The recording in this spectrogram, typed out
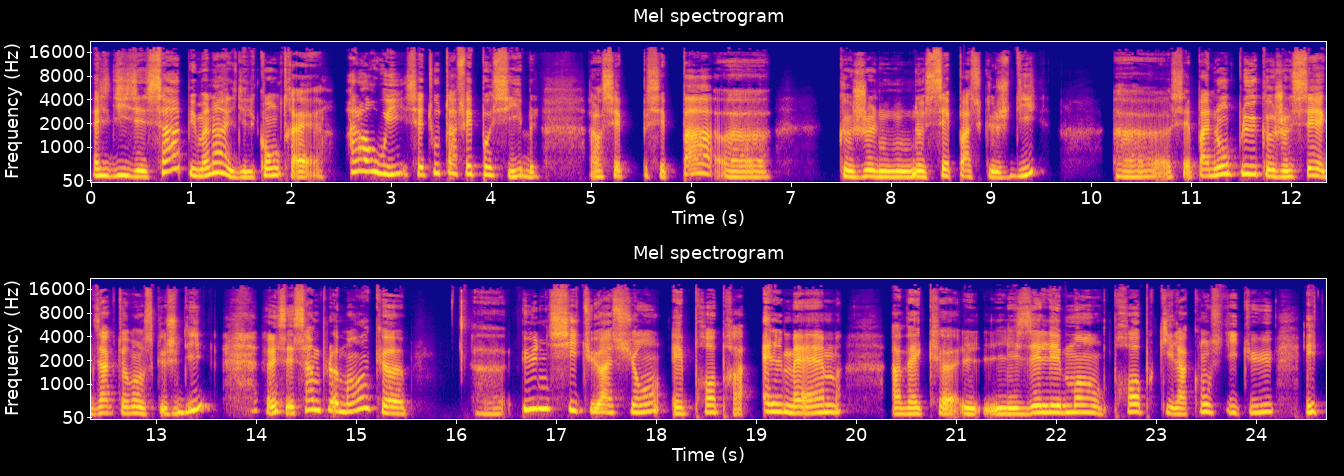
elle disait ça puis maintenant elle dit le contraire. Alors oui, c'est tout à fait possible. Alors c'est c'est pas euh, que je ne sais pas ce que je dis. Euh, c'est pas non plus que je sais exactement ce que je dis. C'est simplement que une situation est propre à elle-même avec euh, les éléments propres qui la constituent et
